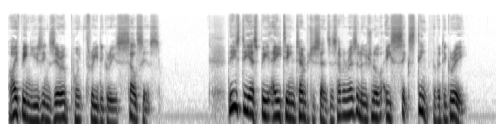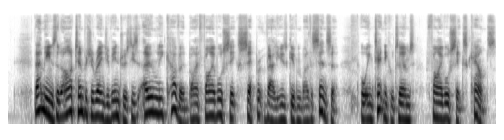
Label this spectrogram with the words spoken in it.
I've been using 0.3 degrees Celsius. These DSB 18 temperature sensors have a resolution of a sixteenth of a degree. That means that our temperature range of interest is only covered by five or six separate values given by the sensor, or in technical terms, five or six counts.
